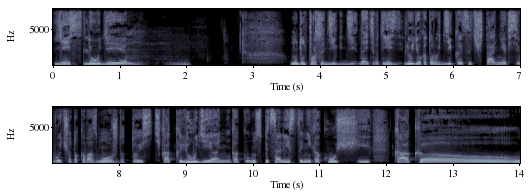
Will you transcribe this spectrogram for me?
есть люди, ну, тут просто, ди, ди, знаете, вот есть люди, у которых дикое сочетание всего, что только возможно. То есть, как люди, они, как специалисты никакущие, как э,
